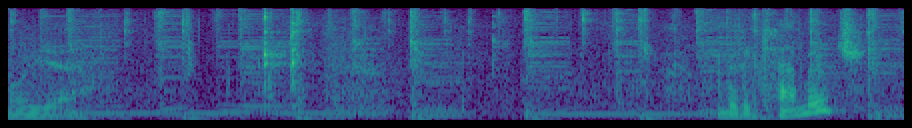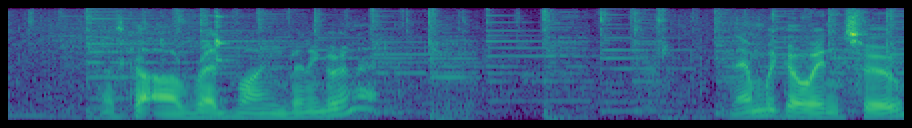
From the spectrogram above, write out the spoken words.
Oh yeah. A bit of cabbage. That's got our red wine vinegar in it. Then we go into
